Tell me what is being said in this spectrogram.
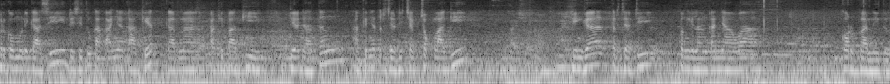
berkomunikasi. Di situ kakaknya kaget karena pagi-pagi dia datang, akhirnya terjadi cekcok lagi hingga terjadi penghilangkan nyawa korban itu.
